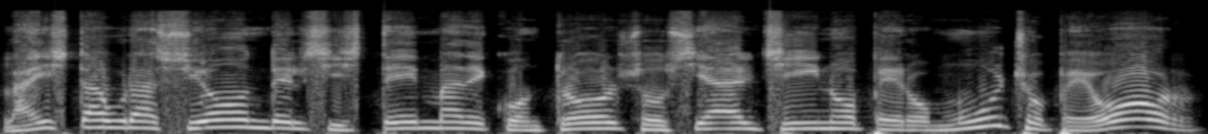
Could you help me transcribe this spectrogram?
la instauración del sistema de control social chino, pero mucho peor.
